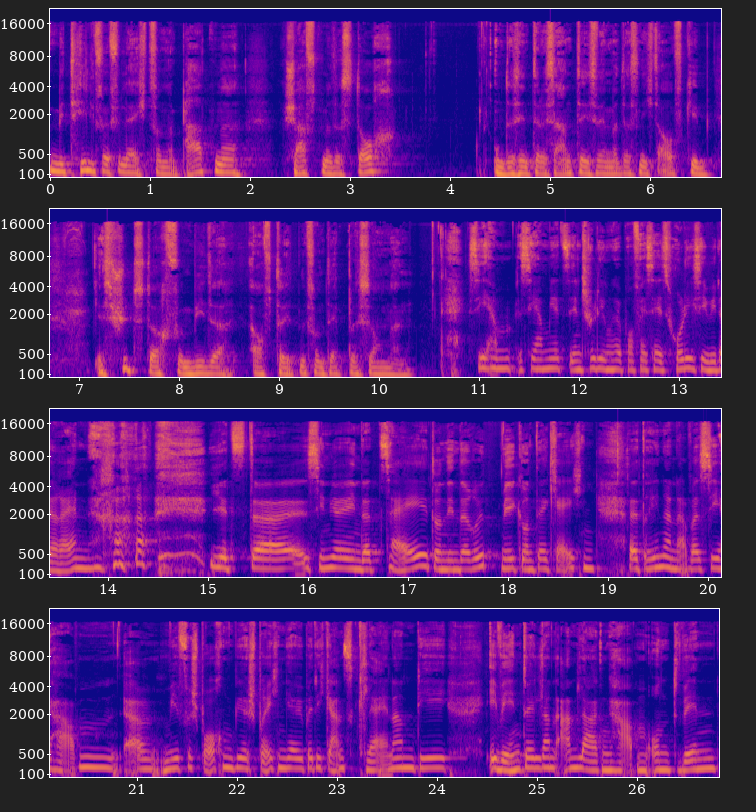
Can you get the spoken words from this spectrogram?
mit Hilfe vielleicht von einem Partner schafft man das doch. Und das Interessante ist, wenn man das nicht aufgibt, es schützt auch vom Wiederauftreten von Depressionen. Sie haben, Sie haben jetzt, Entschuldigung, Herr Professor, jetzt hole ich Sie wieder rein. jetzt äh, sind wir in der Zeit und in der Rhythmik und dergleichen äh, drinnen, aber Sie haben äh, mir versprochen, wir sprechen ja über die ganz Kleinen, die eventuell dann Anlagen haben. Und wenn,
